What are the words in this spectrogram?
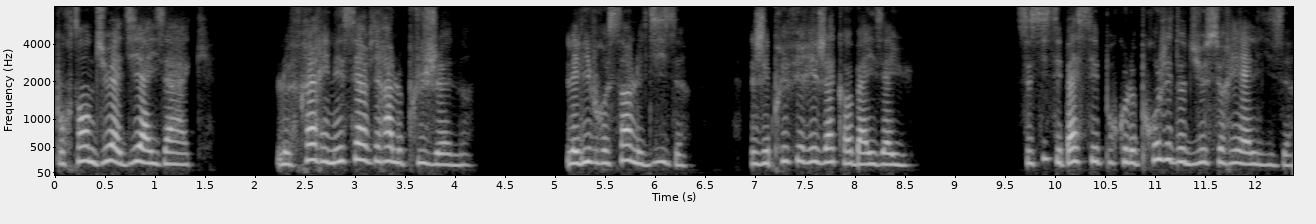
Pourtant Dieu a dit à Isaac, Le frère aîné servira le plus jeune. Les livres saints le disent. J'ai préféré Jacob à Isaü. Ceci s'est passé pour que le projet de Dieu se réalise.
